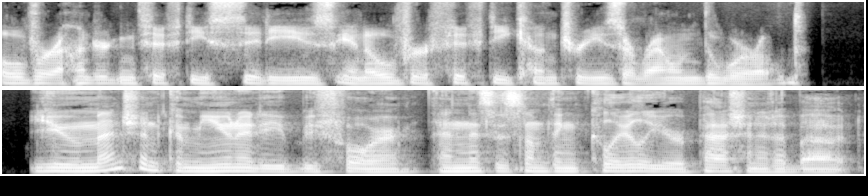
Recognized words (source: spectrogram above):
over 150 cities in over 50 countries around the world. You mentioned community before, and this is something clearly you're passionate about.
